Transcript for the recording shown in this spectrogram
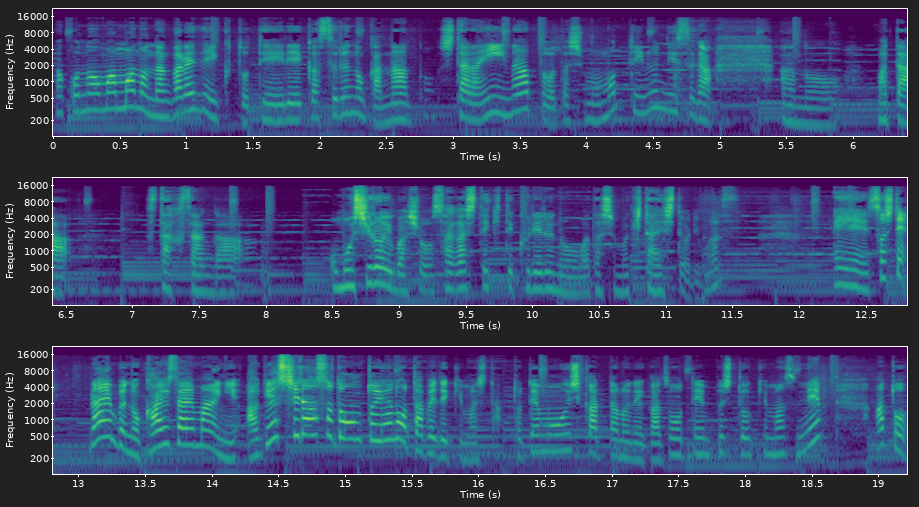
まあ、このままの流れでいくと定例化するのかなとしたらいいなと私も思っているんですがあのまたスタッフさんが面白い場所を探してきてくれるのを私も期待しております。えー、そしてライブの開催前に揚げしらす丼というのを食べてきました。とても美味しかったので画像を添付しておきますね。あと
